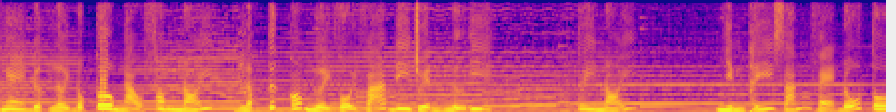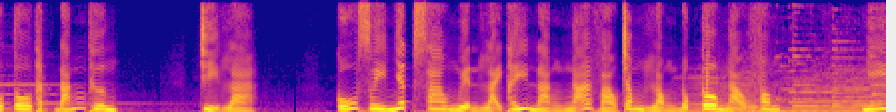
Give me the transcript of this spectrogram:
Nghe được lời độc cơ ngạo phong nói Lập tức có người vội vã đi truyền ngữ y. Tuy nói Nhìn thấy dáng vẻ đỗ tô tô thật đáng thương. Chỉ là Cố duy nhất sao nguyện lại thấy nàng ngã vào trong lòng độc cơ ngạo phong. Nghĩ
